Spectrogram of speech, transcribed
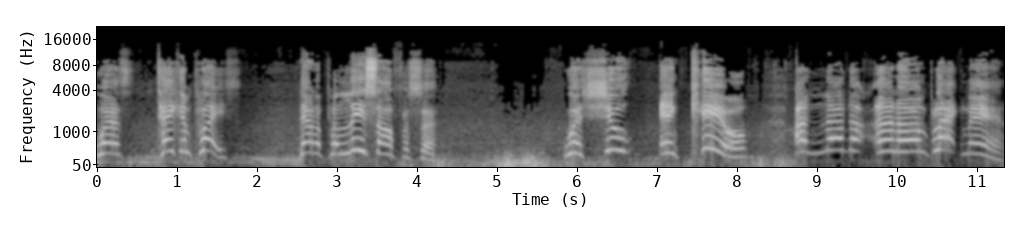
was taking place, that a police officer would shoot and kill another unarmed black man.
